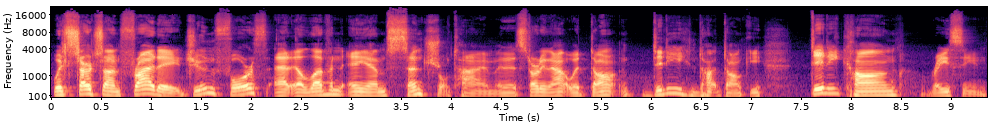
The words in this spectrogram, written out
which starts on Friday, June 4th at 11 a.m. Central Time. And it's starting out with Don- Diddy, not Donkey, Diddy Kong Racing.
